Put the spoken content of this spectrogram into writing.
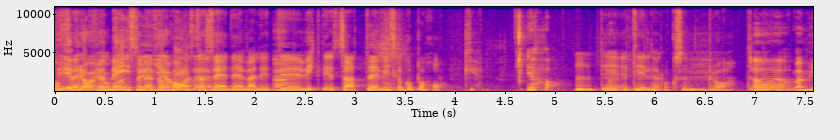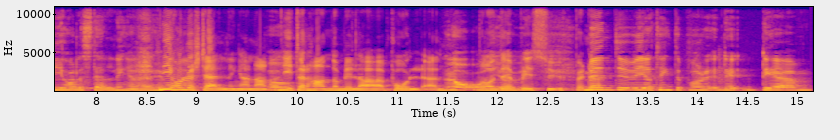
Och för, för mig som är från. Karlstad så är det väldigt eh, viktigt. Så att eh, vi ska gå på hockey. Jaha. Mm, det tillhör också en bra Ja, ja, men vi håller ställningar här Ni håller ställningarna, ni tar hand om lilla pollen. Ja, och det blir super. Men du, jag tänkte på det, det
